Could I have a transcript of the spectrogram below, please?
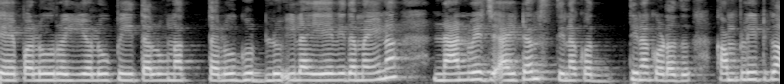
చేపలు రొయ్యలు పీతలు నత్తలు గుడ్లు ఇలా ఏ విధమైన నాన్ వెజ్ ఐటమ్స్ తినకొద్దు తినకూడదు. కంప్లీట్గా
